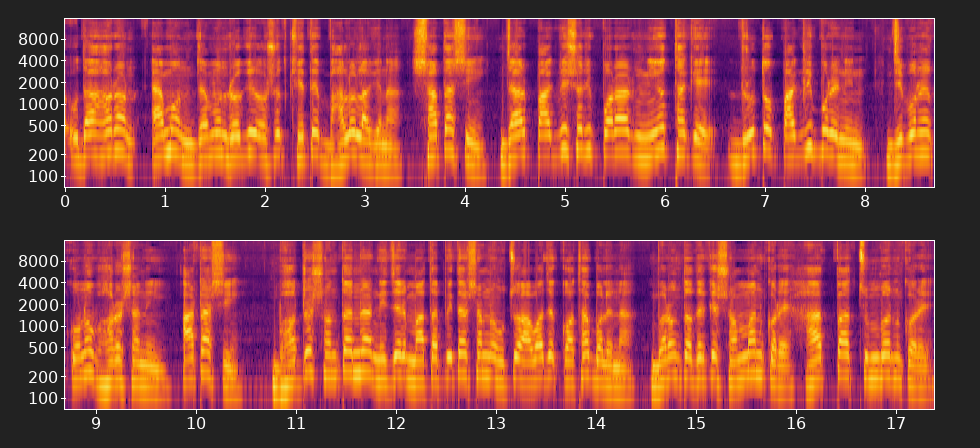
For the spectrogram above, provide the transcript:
উদাহরণ এমন যেমন রোগীর ওষুধ খেতে ভালো লাগে না। সাতাশি, যার পাগড়ি শরীফ পরার নিয়ত থাকে, দ্রুত পাগড়ি পরে নিন, জীবনের কোনো ভরসা নেই। আটাশি, ভদ্র সন্তানরা নিজের মাতা পিতার সামনে উঁচু আওয়াজে কথা বলে না, বরং তাদেরকে সম্মান করে, হাত পা চুম্বন করে।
